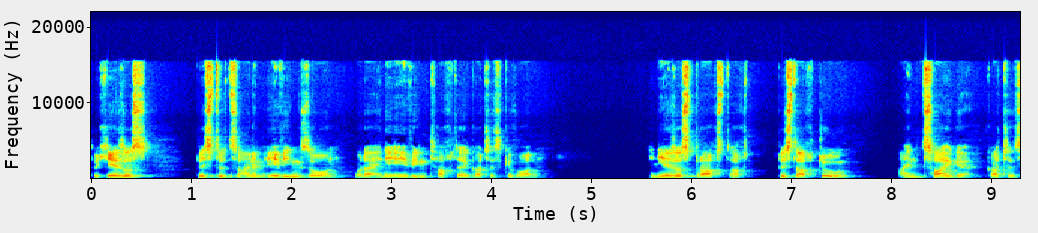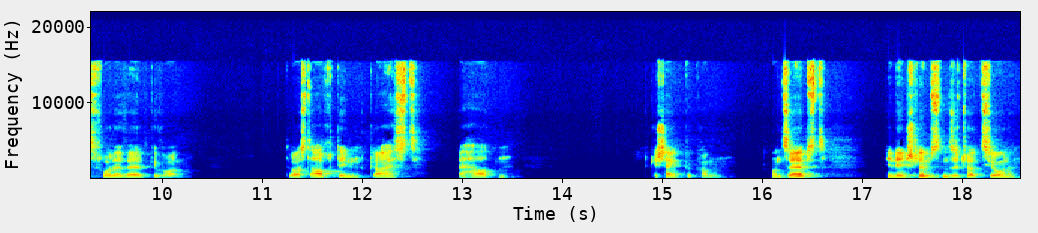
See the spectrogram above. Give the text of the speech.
Durch Jesus bist du zu einem ewigen Sohn oder einer ewigen Tochter Gottes geworden. In Jesus brauchst auch, bist auch du ein Zeuge Gottes vor der Welt geworden. Du hast auch den Geist erhalten, geschenkt bekommen. Und selbst in den schlimmsten Situationen,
